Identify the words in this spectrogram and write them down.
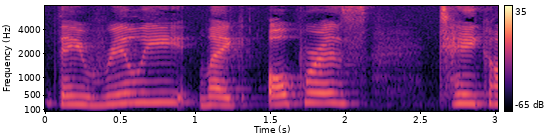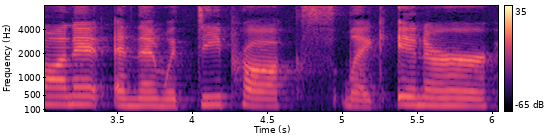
they really like Oprah's take on it. And then with Deepak's like inner,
